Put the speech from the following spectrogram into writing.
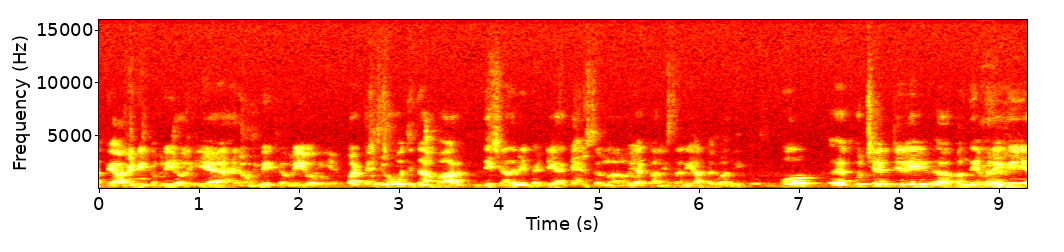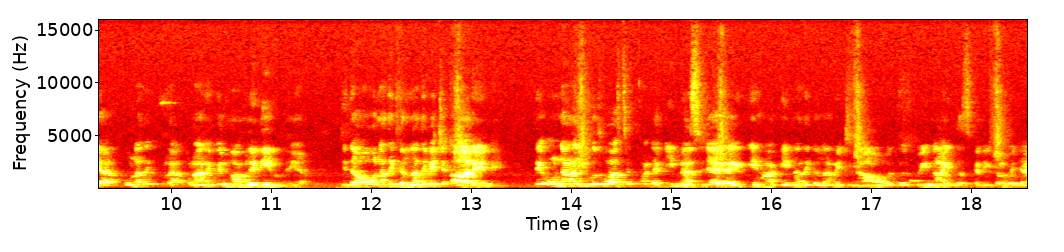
ਹਥਿਆਰ ਦੀ ਰਿਕਵਰੀ ਹੋ ਰਹੀ ਹੈ ਹੈਰੋਇਨ ਦੀ ਰਿਕਵਰੀ ਹੋ ਰਹੀ ਹੈ। ਬਟ ਜੋ ਜਿੱਦਾਂ ਬਾਹਰ ਵਿਦੇਸ਼ਾਂ ਦੇ ਵਿੱਚ ਬੈਠੇ ਆ ਕੈਂਸਰ ਲਾ ਲਓ ਜਾਂ ਖਾਲਿਸਤਾਨੀ ਆਤੰਕਵਾਦੀ ਉਹ ਕੁਝ ਜਿਹੜੇ ਬੰਦੇ ਫੜੇ ਗਏ ਆ ਉਹਨਾਂ ਦੇ ਪੁਰਾ- ਪੁਰਾਣੇ ਕੋਈ ਮਾਮਲੇ ਨਹੀਂ ਹੁੰਦੇ ਆ। ਜਿੱਦਾਂ ਉਹ ਉਹਨਾਂ ਦੀ ਗੱਲਾਂ ਦੇ ਵਿੱਚ ਆ ਰਹੇ ਨੇ। ਤੇ ਉਹਨਾਂ ਦਾ ਯੂਥ ਵਾਸਤੇ ਤੁਹਾਡਾ ਕੀ ਮੈਸੇਜ ਆਏਗਾ ਕਿ ਹਾਂ, ਕਿ ਇਹਨਾਂ ਦੀ ਗੱਲਾਂ ਵਿੱਚ ਨਾ ਹੋਵੇ ਤੇ ਕੋਈ ਨਾ ਹੀ ਤਸਕਰੀ ਕਰੋ ਜਾਂ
